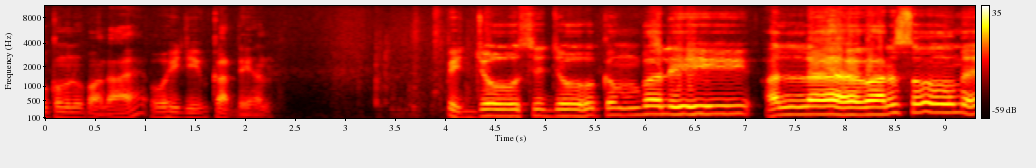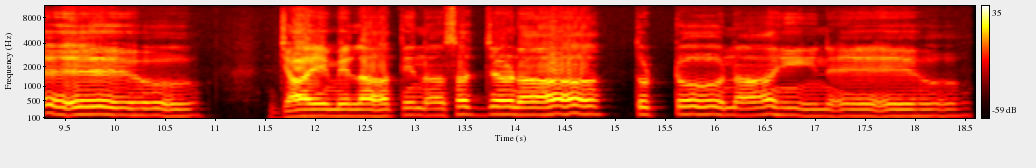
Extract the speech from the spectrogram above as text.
ਹੁਕਮ ਨੂੰ ਪਾਉਂਦਾ ਹੈ, ਉਹੀ ਜੀਵ ਕਰਦੇ ਹਨ। ਭਿਜੋ ਸਿਜੋ ਕੰਬਲੀ ਅੱਲੇ ਵਰਸੋ ਮੇ ਹੋ ਜਾਏ ਮਿਲਾ ਤਿਨ ਸੱਜਣਾ ਟੁੱਟੋ ਨਾਹੀ ਨੇ ਹੋ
